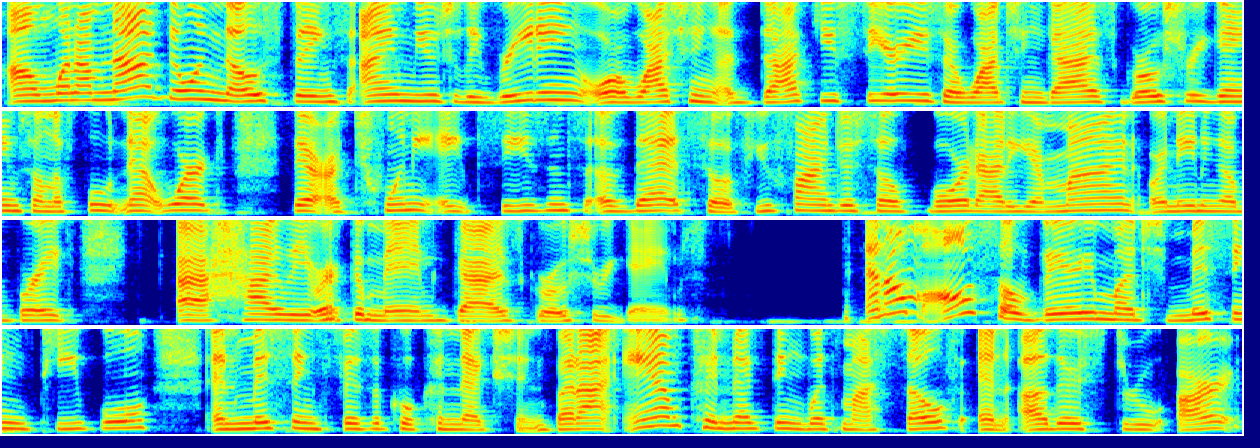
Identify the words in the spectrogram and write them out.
Um, when I'm not doing those things, I am usually reading or watching a docu series or watching guys' grocery games on the Food Network. There are 28 seasons of that. So if you find yourself bored out of your mind or needing a break, I highly recommend Guys Grocery Games. And I'm also very much missing people and missing physical connection, but I am connecting with myself and others through art,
